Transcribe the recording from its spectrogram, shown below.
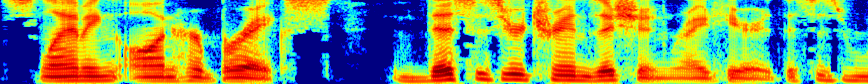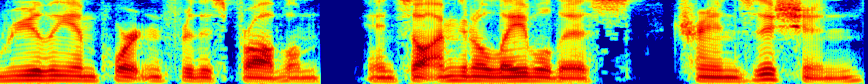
slamming on her brakes. This is your transition right here. This is really important for this problem. And so I'm going to label this transition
